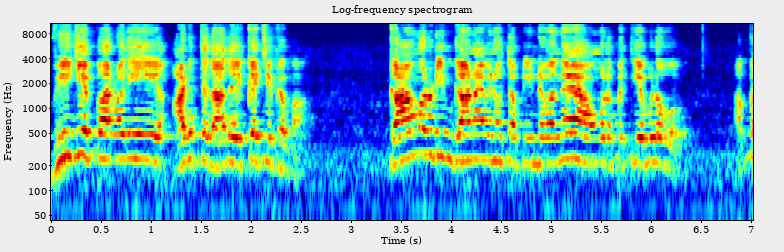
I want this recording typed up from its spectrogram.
விஜய் பார்வதி அடுத்தது அது எக்கச்சக்கமா. காமருடின் கானா வினோத் அப்படின்றவங்க அவங்கள பத்தி எவ்வளவோ. அப்ப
